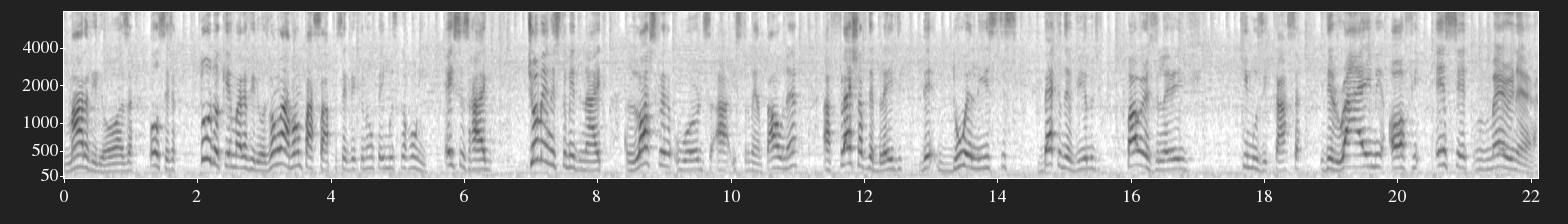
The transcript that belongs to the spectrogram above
maravilhosa, ou seja, tudo aqui é maravilhoso. Vamos lá, vamos passar para você ver que não tem música ruim. Aces High, Two Minutes to Midnight, Lost Words, a instrumental, né? A Flash of the Blade, The Duelists, Back to the Village, Power Slave, que musicaça, e The Rhyme of Ancient Mariner,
